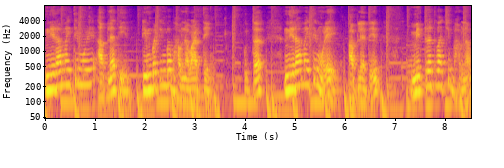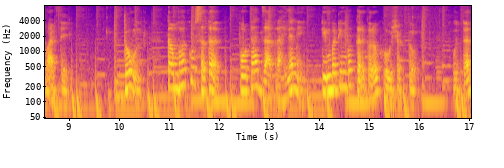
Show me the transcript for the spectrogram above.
निरामयतेमुळे आपल्यातील टिंबटिंब भावना वाढते. उत्तर निरामयतेमुळे आपल्यातील मित्रत्वाची भावना वाढते. दोन तंबाखू सतत पोटात जात राहिल्याने टिंबटिंब कर्करोग होऊ शकतो. उत्तर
